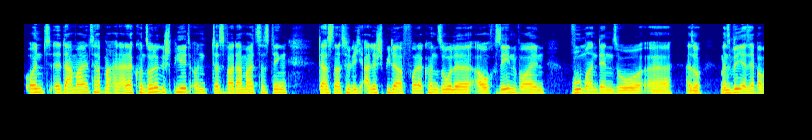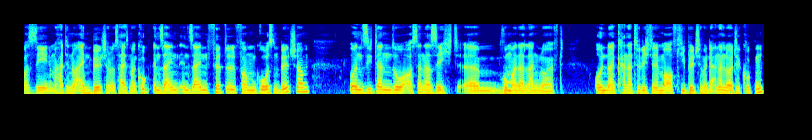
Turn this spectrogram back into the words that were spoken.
Und äh, damals hat man an einer Konsole gespielt und das war damals das Ding, dass natürlich alle Spieler vor der Konsole auch sehen wollen, wo man denn so, äh, also man will ja selber was sehen. Man hat ja nur einen Bildschirm. Das heißt, man guckt in sein, in seinen Viertel vom großen Bildschirm und sieht dann so aus seiner Sicht, ähm, wo man da langläuft. Und dann kann natürlich dann immer auf die Bildschirme der anderen Leute gucken,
